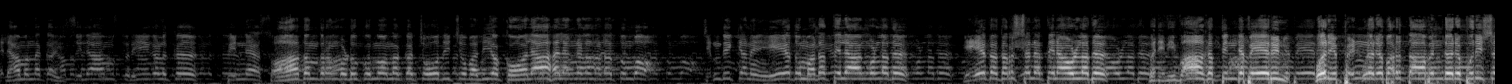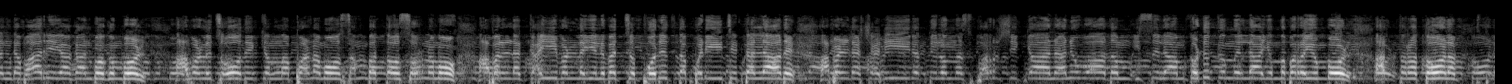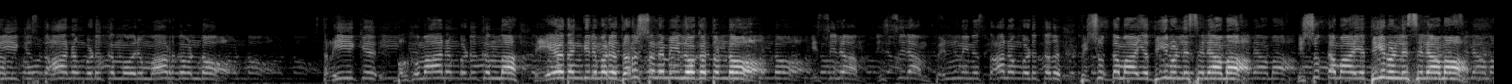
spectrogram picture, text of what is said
ഇസ്ലാം എന്നൊക്കെ ഇസ്ലാം സ്ത്രീകൾക്ക് പിന്നെ സ്വാതന്ത്ര്യം കൊടുക്കുന്നു എന്നൊക്കെ ചോദിച്ച് വലിയ കോലാഹലങ്ങൾ നടത്തുമ്പോ ചിന്തിക്കണേ ഏത് മതത്തിലാണുള്ളത് ഏത് ദർശനത്തിനാ ഉള്ളത്? ഒരു വിവാഹത്തിന്റെ പേരിൽ ഒരു പെണ്ണൊരു ഭർത്താവിന്റെ ഒരു പുരുഷന്റെ ഭാര്യയാകാൻ പോകുമ്പോൾ അവൾ ചോദിക്കുന്ന പണമോ സമ്പത്തോ സ്വർണമോ അവളുടെ കൈവെള്ളയിൽ വെച്ച് പൊരുത്തപ്പെടിയിച്ചിട്ടല്ലാതെ അവളുടെ ശരീരത്തിൽ ഒന്ന് സ്പർശിക്കാൻ അനുവാദം ഇസ്ലാം കൊടുക്കുന്നില്ല എന്ന് പറയുമ്പോൾ അത്രത്തോളം സ്ഥാനം കൊടുക്കുന്ന ഒരു മാർഗമുണ്ടോ? സ്ത്രീക്ക് ബഹുമാനം കൊടുക്കുന്ന ഏതെങ്കിലും ഒരു ദർശനം ഈ ലോകത്തുണ്ടോ? ഇസ്ലാം ഇസ്ലാം പെണ്ണിന് സ്ഥാനം കൊടുത്തത് വിശുദ്ധമായ ദീനുൽ ഇസ്ലാമ. വിശുദ്ധമായ ദീനുൽ ഇസ്ലാമ.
